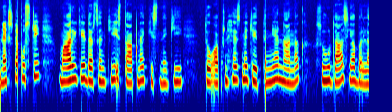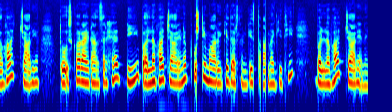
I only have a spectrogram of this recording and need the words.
नेक्स्ट है, पुष्टि मार्ग के दर्शन की स्थापना किसने की? तो ऑप्शन है इसमें चैतन्य, नानक, सूरदास या बल्लभाचार्य तो इसका राइट आंसर है डी बल्लभाचार्य ने पुष्टि मार्ग के दर्शन की स्थापना की थी बल्लभाचार्य ने।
